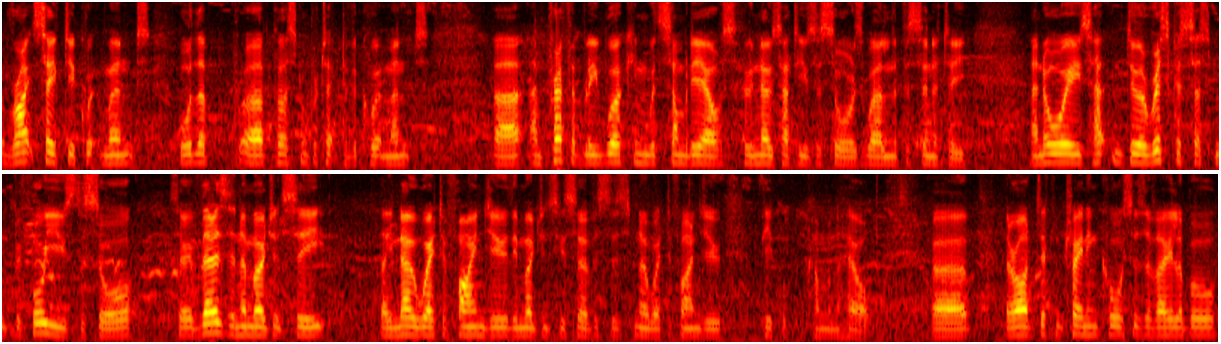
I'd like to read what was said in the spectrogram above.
right safety equipment, all the uh, personal protective equipment, uh, and preferably working with somebody else who knows how to use the saw as well in the vicinity. And always do a risk assessment before you use the saw. So if there's an emergency, they know where to find you, the emergency services know where to find you, people can come and help. Uh, there are different training courses available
